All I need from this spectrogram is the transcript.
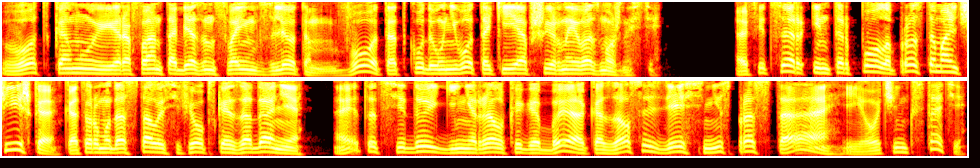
Вот кому Иерофант обязан своим взлетом, вот откуда у него такие обширные возможности. Офицер Интерпола просто мальчишка, которому досталось эфиопское задание, а этот седой генерал КГБ оказался здесь неспроста и очень кстати.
